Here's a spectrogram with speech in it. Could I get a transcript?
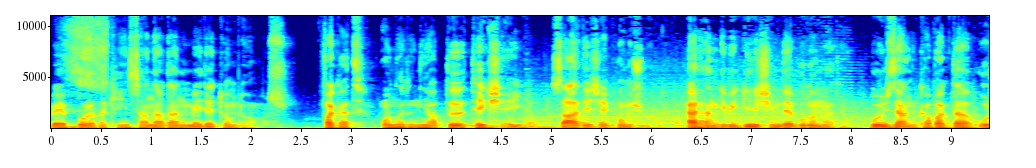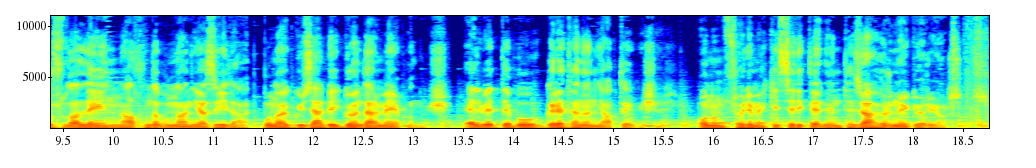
ve buradaki insanlardan medet umduğumuz. Fakat onların yaptığı tek şey sadece konuşmak. Herhangi bir girişimde bulunmadı. Bu yüzden kapakta Ursula Leyen'in altında bulunan yazıyla buna güzel bir gönderme yapılmış. Elbette bu Greta'nın yaptığı bir şey. Onun söylemek istediklerinin tezahürünü görüyorsunuz.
